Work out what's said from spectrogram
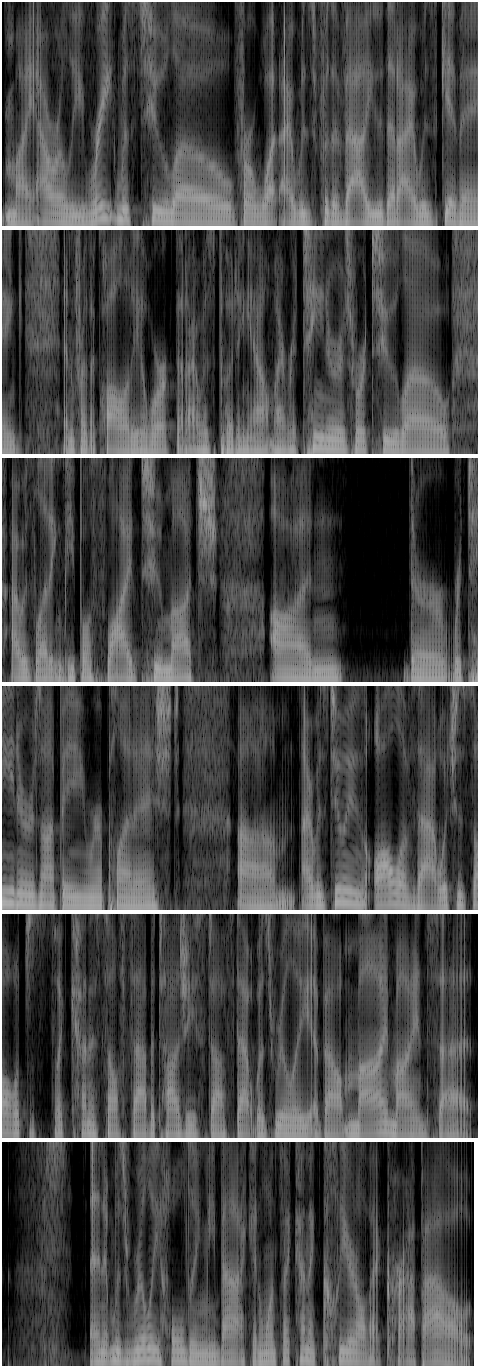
my hourly rate was too low for what I was for the value that I was giving, and for the quality of work that I was putting out. My retainers were too low. I was letting people slide too much on their retainers not being replenished. Um, I was doing all of that, which is all just like kind of self sabotagey stuff that was really about my mindset. And it was really holding me back. And once I kind of cleared all that crap out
